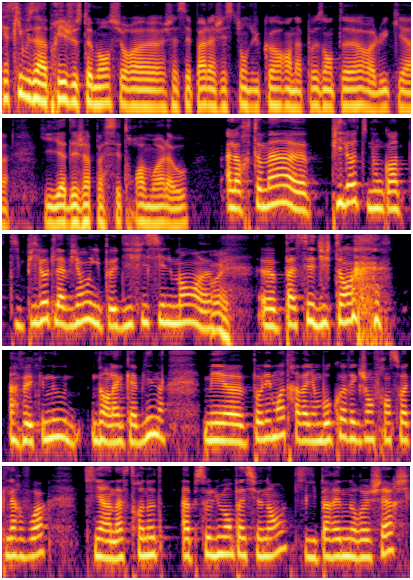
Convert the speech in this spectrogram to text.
Qu'est-ce qui vous a appris justement sur, euh, je ne sais pas, la gestion du corps en apesanteur, lui qui a, qui a déjà passé trois mois là-haut? Alors Thomas, euh, pilote, donc quand il pilote l'avion, il peut difficilement euh, passer du temps avec nous dans la cabine. Mais Paul et moi travaillons beaucoup avec Jean-François Clairvoy, qui est un astronaute absolument passionnant, qui parraine nos recherches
